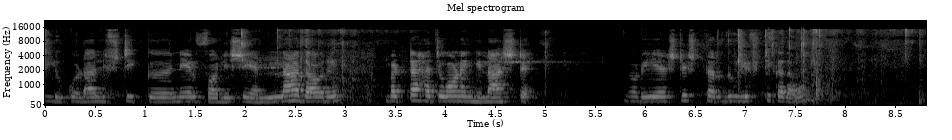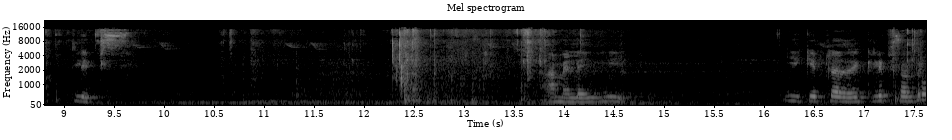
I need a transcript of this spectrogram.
ಇಲ್ಲೂ ಕೂಡ ಲಿಪ್ಸ್ಟಿಕ್ ನೇರ್ ಪಾಲಿಶ್ ಎಲ್ಲ ಅದಾವ್ರಿ. ಬಟ್ಟೆ ಹಚ್ಕೊಳಂಗಿಲ್ಲ ಅಷ್ಟೇ. ನೋಡಿ, ಎಷ್ಟೆಷ್ಟು ಥರದ್ದು ಲಿಪ್ಸ್ಟಿಕ್ ಅದಾವು. ಕ್ಲಿಪ್ಸ್ ಆಮೇಲೆ ಈ ಈ ಕ್ಲಿಪ್ಸ್ ಕ್ಲಿಪ್ಸ್ ಅಂತೂ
